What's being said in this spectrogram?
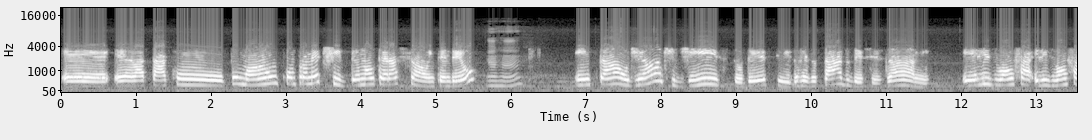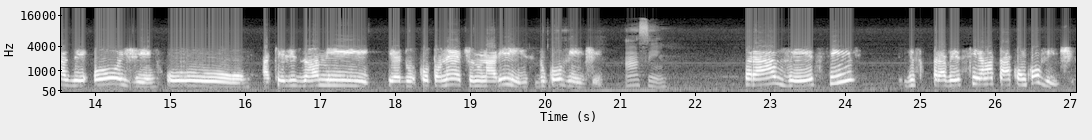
é, ela tá com o pulmão comprometido, deu uma alteração, entendeu? Uhum. Então, diante disso, desse, do resultado desse exame, eles vão, eles vão fazer hoje o, aquele exame que é do cotonete no nariz, do Covid. Ah, sim. Para ver se para ver se ela tá com Covid.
